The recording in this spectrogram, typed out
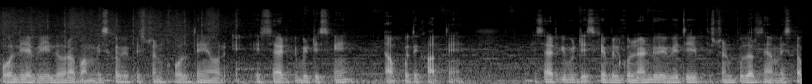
खोल लिया व्हील और अब हम इसका भी पिस्टन खोलते हैं और इस साइड की भी डिस्कें आपको दिखाते हैं। इस साइड की भी डिस्कें बिल्कुल लैंड हुई हुई थी, पिस्टन पुलर से हम इसका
